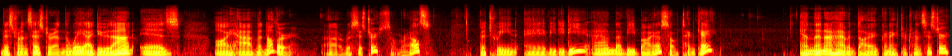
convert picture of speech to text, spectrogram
this transistor. And the way I do that is I have another uh, resistor somewhere else between a VDD and a V-bias of 10K. And then I have a diode connector transistor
